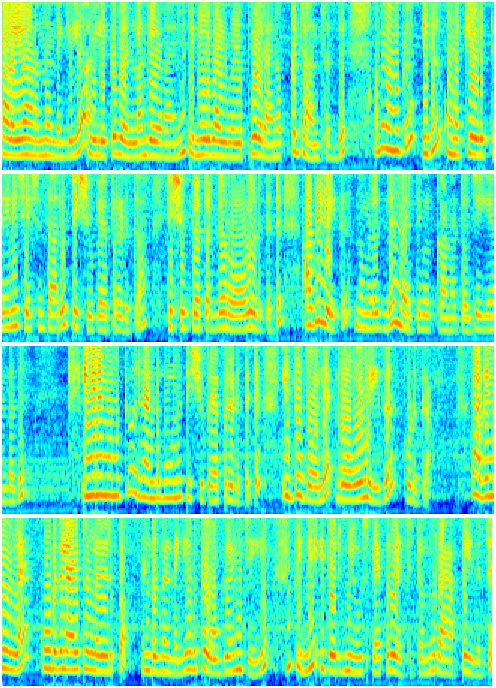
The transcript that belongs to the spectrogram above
കളയുകയാണെന്നുണ്ടെങ്കിൽ അതിലേക്ക് വെള്ളം കയറാനും പിന്നെ ഒരു വഴുവഴുപ്പ് വരാനും ഒക്കെ ചാൻസ് ഉണ്ട്. അപ്പോൾ നമുക്ക് ഇത് ഉണക്കിയെടുത്തതിന് ശേഷം താറു ടിഷ്യൂ പേപ്പർ എടുക്കുക. ടിഷ്യൂ പേപ്പറിന്റെ റോൾ എടുത്തിട്ട് അതിലേക്ക് നമ്മൾ ഇതിനെ നിരത്തി വെക്കുകയാണ് കേട്ടോ ചെയ്യേണ്ടത്. ഇങ്ങനെ നമുക്ക് ഒരു രണ്ട് മൂന്ന് ടിഷ്യൂ പേപ്പർ എടുത്തിട്ട് ഇതുപോലെ റോൾ ചെയ്ത് കൊടുക്കാം. അപ്പം അതിലുള്ള കൂടുതലായിട്ടുള്ള ഈർപ്പം ഉണ്ടെന്നുണ്ടെങ്കിൽ അത് പോകുകയും ചെയ്യും. പിന്നെ ഇതൊരു ന്യൂസ് പേപ്പർ വെച്ചിട്ടൊന്ന് റാപ്പ് ചെയ്തിട്ട്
